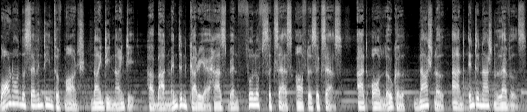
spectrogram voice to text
Born on the 17th of March 1990, her badminton career has been full of success after success at all local, national, and international levels.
